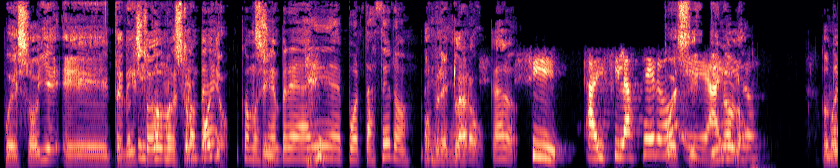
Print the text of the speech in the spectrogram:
Pues oye, eh, tenéis todo nuestro apoyo. Como siempre hay eh, puerta cero. Hombre, Eh, claro. claro. Sí, hay fila cero. Pues sí, eh, hay dínoslo. dos- ¿Dónde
